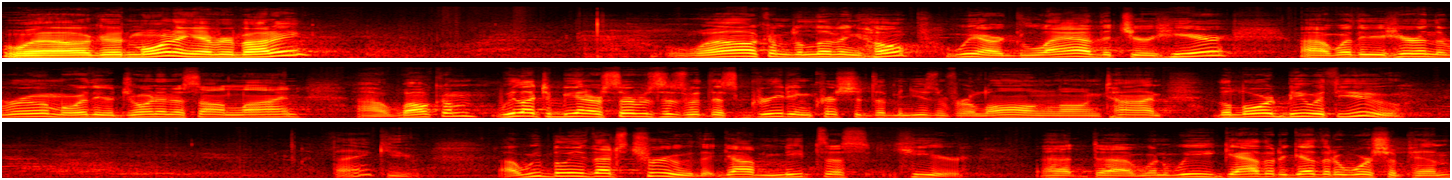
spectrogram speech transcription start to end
Well, good morning, everybody. Welcome to Living Hope. We are glad that you're here. Uh, whether you're here in the room or whether you're joining us online, uh, welcome. We like to begin our services with this greeting Christians have been using for a long, long time. The Lord be with you. Thank you. Uh, we believe that's true, that God meets us here. That uh, when we gather together to worship Him,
